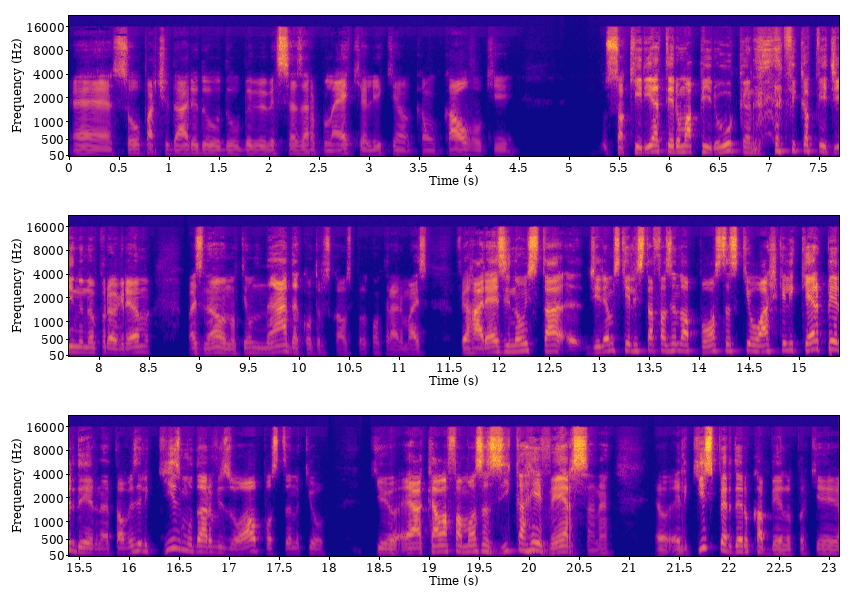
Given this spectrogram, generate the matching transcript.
é, sou partidário do, do BBB César Black ali, que é, que é um calvo que só queria ter uma peruca, né? Fica pedindo no programa. Mas não, não tenho nada contra os carros, pelo contrário. Mas Ferrarese não está, eh, diríamos que ele está fazendo apostas que eu acho que ele quer perder, né? Talvez ele quis mudar o visual, apostando que, o, que é aquela famosa zica reversa, né? Ele quis perder o cabelo, porque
